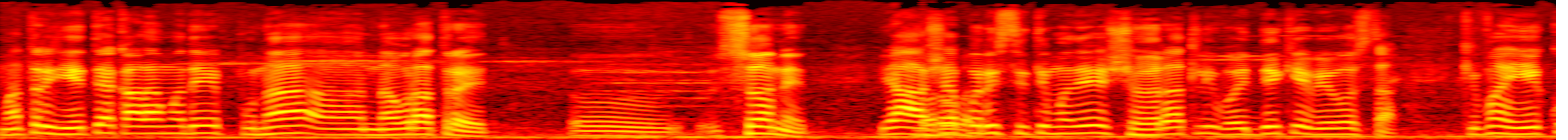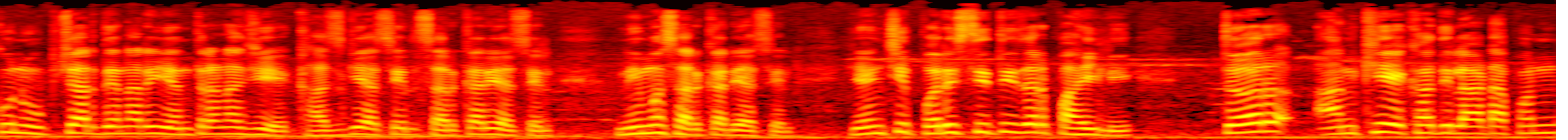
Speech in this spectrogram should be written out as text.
मात्र येत्या काळामध्ये पुन्हा नवरात्र आहेत सण आहेत. या अशा परिस्थितीमध्ये शहरातली वैद्यकीय व्यवस्था किंवा एकूण उपचार देणारी यंत्रणा जी आहे खाजगी असेल सरकारी असेल निमसरकारी असेल यांची परिस्थिती जर पाहिली तर आणखी एखादी लाट आपण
